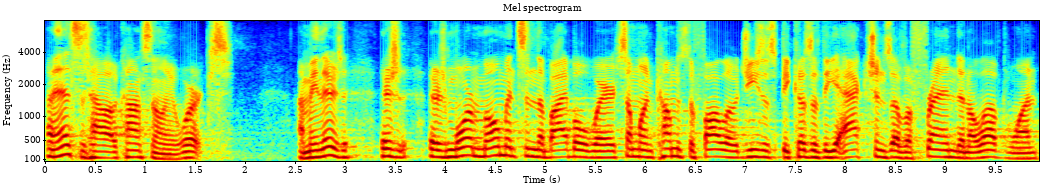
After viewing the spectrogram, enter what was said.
I mean, this is how it constantly works. I mean, there's there's, there's more moments in the Bible where someone comes to follow Jesus because of the actions of a friend and a loved one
